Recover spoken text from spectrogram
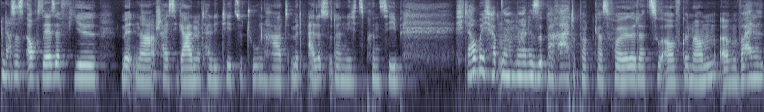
dass es auch sehr, sehr viel mit einer Scheißegal-Mentalität zu tun hat, mit Alles- oder Nichts-Prinzip. Ich glaube, ich habe noch mal eine separate Podcast-Folge dazu aufgenommen, ähm, weil,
